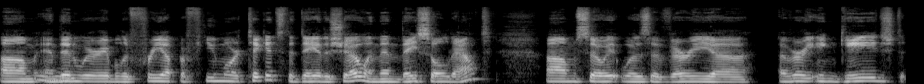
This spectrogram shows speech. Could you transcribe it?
um, mm-hmm. and then we were able to free up a few more tickets the day of the show, and then they sold out. Um, so it was a very uh, a very engaged,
